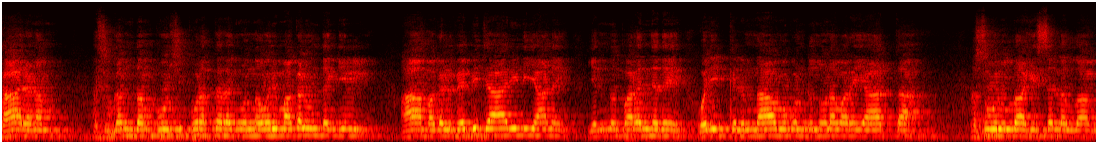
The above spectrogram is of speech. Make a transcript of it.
കാരണം സുഗന്ധം പൂശി പുറത്തിറങ്ങുന്ന ഒരു മകളുണ്ടെങ്കിൽ ആ മകൾ വ്യഭിചാരിണിയാണ് എന്ന് പറഞ്ഞത് ഒരിക്കലും നാവ് കൊണ്ട് നുണ പറയാത്ത സ്വല്ലല്ലാഹു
